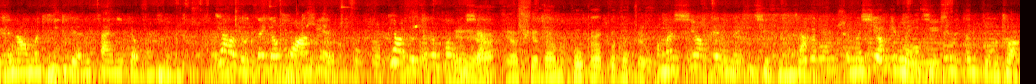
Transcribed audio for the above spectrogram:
语言，然后我们听别人翻译给我们听，要有这个画面，要有这个梦想。我们希望跟你们一起成长，我们希望跟你们一起变得更茁壮，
